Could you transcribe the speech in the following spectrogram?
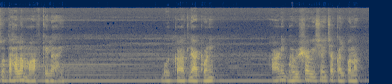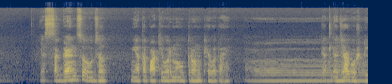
स्वतःला माफ केलं आहे. भूतकाळातल्या आठवणी आणि भविष्याविषयीच्या कल्पना या सगळ्यांचं ओझं मी आता पाठीवरनं उतरवून ठेवत आहे. त्यातल्या ज्या गोष्टी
